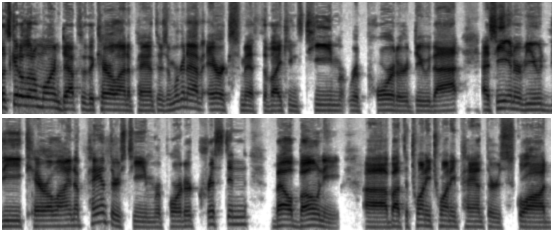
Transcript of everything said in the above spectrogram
Let's get a little more in depth with the Carolina Panthers, and we're going to have Eric Smith, the Vikings team reporter, do that as he interviewed the Carolina Panthers team reporter, Kristen Balboni, uh, about the 2020 Panthers squad.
